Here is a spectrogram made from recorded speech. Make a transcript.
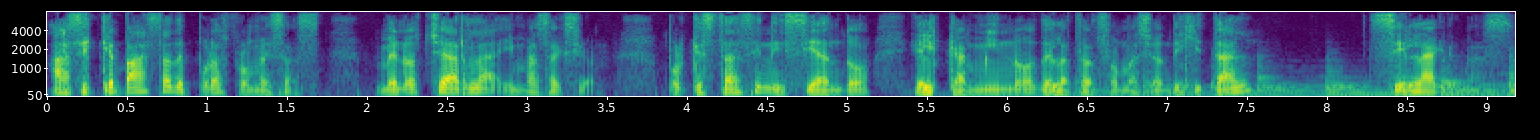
Así que basta de puras promesas, menos charla y más acción, porque estás iniciando el camino de la transformación digital sin lágrimas.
